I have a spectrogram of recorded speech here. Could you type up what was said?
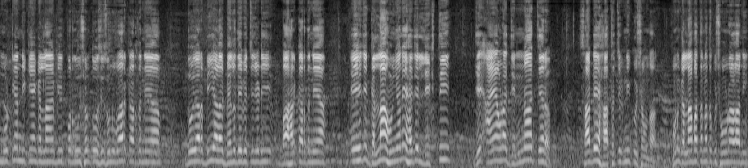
ਮੋਟੀਆਂ ਨਿੱਕੀਆਂ ਗੱਲਾਂ ਵੀ ਪ੍ਰਦੂਸ਼ਣ ਤੋਂ ਅਸੀਂ ਤੁਹਾਨੂੰ ਬਾਹਰ ਕਰ ਦਿੰਨੇ ਆ 2020 ਵਾਲੇ ਬਿੱਲ ਦੇ ਵਿੱਚ ਜਿਹੜੀ ਬਾਹਰ ਕਰ ਦਿੰਨੇ ਆ। ਇਹੋ ਜਿਹੀ ਗੱਲਾਂ ਹੋਈਆਂ ਨੇ ਹਜੇ ਲਿਖਤੀ ਜੇ ਆਇਆ ਆਉਣਾ ਜਿੰਨਾ ਚਿਰ ਸਾਡੇ ਹੱਥ 'ਚ ਨਹੀਂ ਕੁਝ ਆਉਂਦਾ। ਹੁਣ ਗੱਲਾਂ ਬਾਤਾਂ ਨਾਲ ਤਾਂ ਕੁਝ ਹੋਣ ਵਾਲਾ ਨਹੀਂ।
